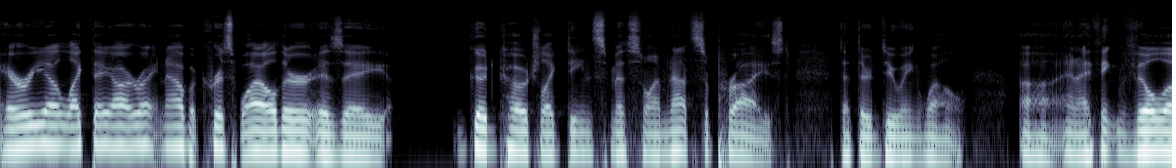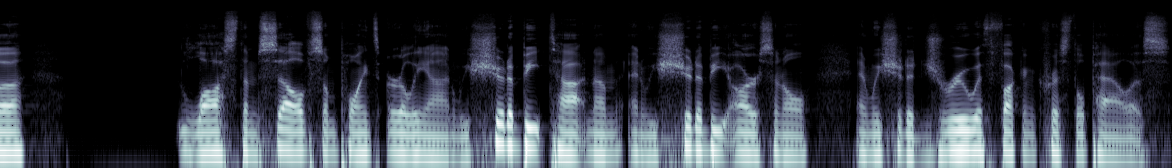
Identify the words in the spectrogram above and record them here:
area like they are right now, but Chris Wilder is a good coach like Dean Smith, so I'm not surprised that they're doing well. Uh, and I think Villa lost themselves some points early on. We should have beat Tottenham, and we should have beat Arsenal, and we should have drew with fucking Crystal Palace.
